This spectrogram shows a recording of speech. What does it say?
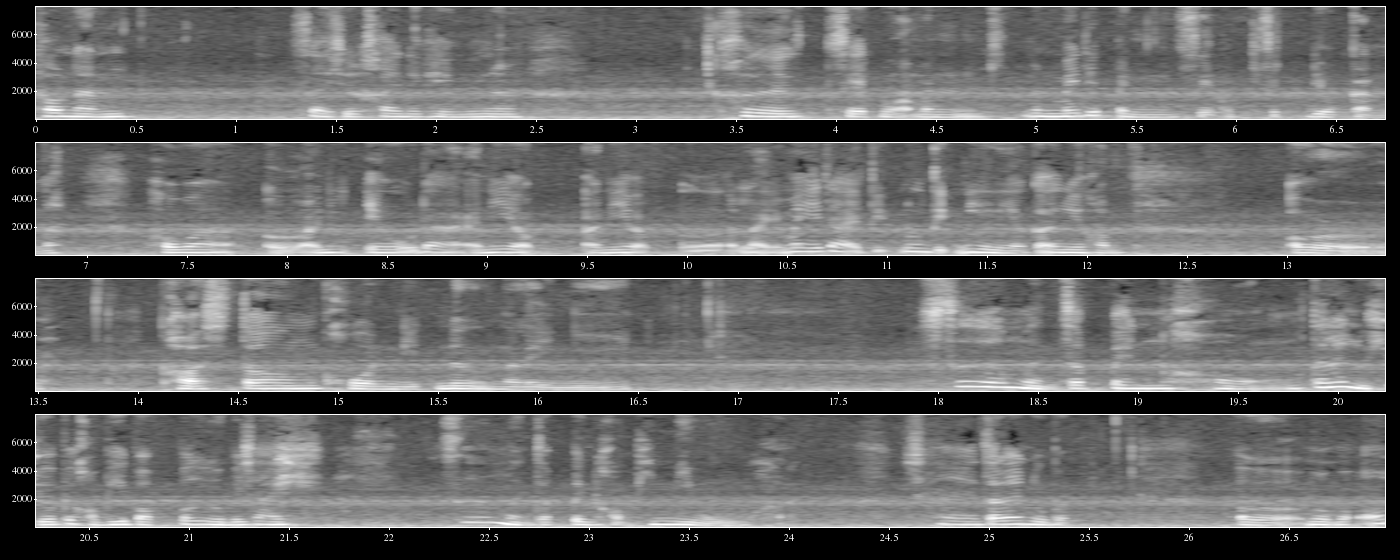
เท่านั้นใส่ชุดใครในเพลงนี้นะคือเซตหนูอะมันมันไม่ได้เป็นเซตแบบเซตเดียวกันนะ เพราะว่าเอออันนี้เอวได้ อันนี้แบบอันนี้แบบเออไหลไม่ได้ติดนู่นติดนี่อะไรเงี้ยก็มีความเออ คอสตอมคนนิดนึงอะไรอย่างนี้ เสื้อเหมือนจะเป็นของตอนแรกหนูคิดว่าเป็นของพี่ป๊อปเปอร์ไม่ใช่ เสื้อเหมือนจะเป็นของพี่นิวค่ะ ใช่ตอนแรกหนูแบบ เออหนูบอกอ๋อ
